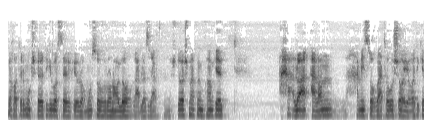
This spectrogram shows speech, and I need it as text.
به خاطر مشکلاتی که با سرخیو راموس و رونالدو قبل از رفتنش داشت من فکر می‌کنم که الان همین صحبت ها و شایعاتی که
